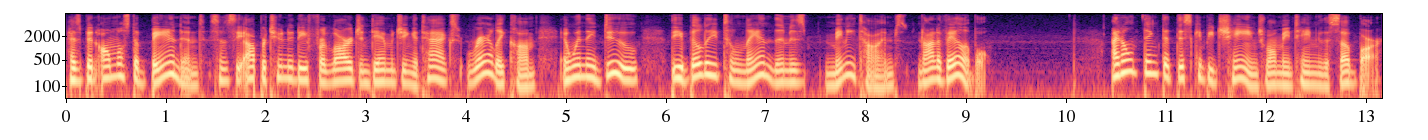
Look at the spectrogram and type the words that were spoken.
has been almost abandoned since the opportunity for large and damaging attacks rarely come, and when they do, the ability to land them is many times not available. I don't think that this can be changed while maintaining the subbar,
